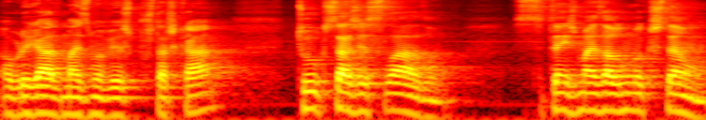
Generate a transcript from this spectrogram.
obrigado mais uma vez por estares cá. Tu que estás desse lado, se tens mais alguma questão,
